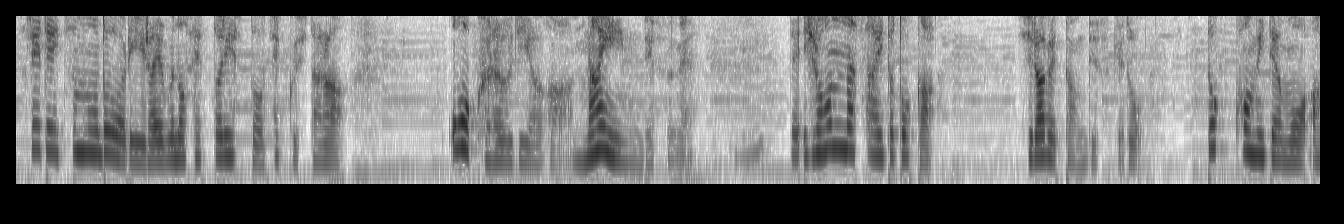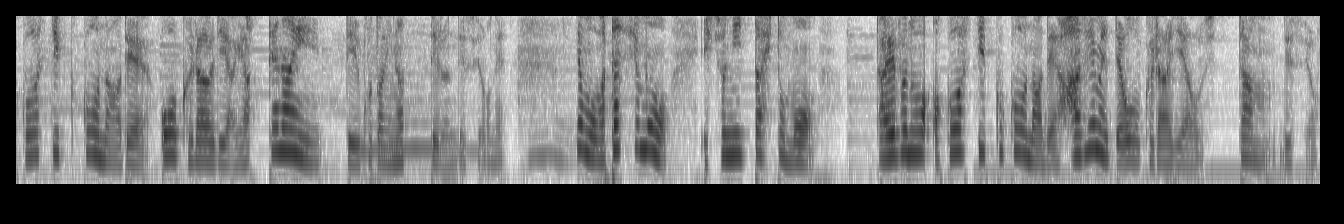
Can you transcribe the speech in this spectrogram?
それでいつも通りライブのセットリストをチェックしたら、オークラウディアがないんですね。で、いろんなサイトとか調べたんですけど、どこ見てもアコースティックコーナーでオークラウディアやってないっていうことになってるんですよね。でも私も一緒に行った人もライブのアコースティックコーナーで初めてオークラウディアを知ったんですよ。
